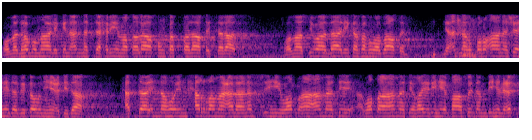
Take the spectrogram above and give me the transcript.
ومذهب مالك أن التحريم طلاق كالطلاق الثلاث. وما سوى ذلك فهو باطل لأن القرآن شهد بكونه اعتداء. حتى إنه إن حرم على نفسه وطأ أمة, وطأ أمة غيره قاصدا به العتق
